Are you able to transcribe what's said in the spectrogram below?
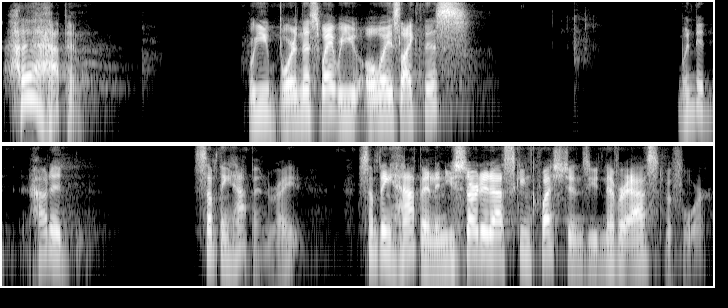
How did that happen? Were you born this way? Were you always like this? When did, how did something happen, right? Something happened and you started asking questions you'd never asked before.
